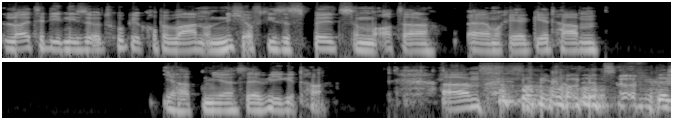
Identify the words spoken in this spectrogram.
Leute, die in dieser Utopia-Gruppe waren und nicht auf dieses Bild zum Otter ähm, reagiert haben, ihr habt mir sehr weh getan. Ähm, Der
